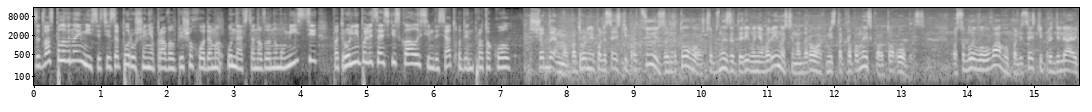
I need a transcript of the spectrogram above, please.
За два з половиною місяці за порушення правил пішоходами у невстановленому місці патрульні поліцейські склали 71 протокол. Щоденно патрульні поліцейські працюють для того, щоб знизити рівень аварійності на дорогах міста Кропивницького та області. Особливу увагу поліцейські приділяють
